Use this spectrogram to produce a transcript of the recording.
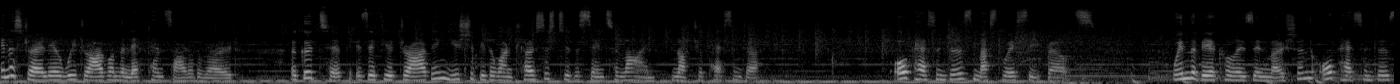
In Australia, we drive on the left-hand side of the road. A good tip is if you're driving, you should be the one closest to the centre line, not your passenger. All passengers must wear seatbelts. When the vehicle is in motion, all passengers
